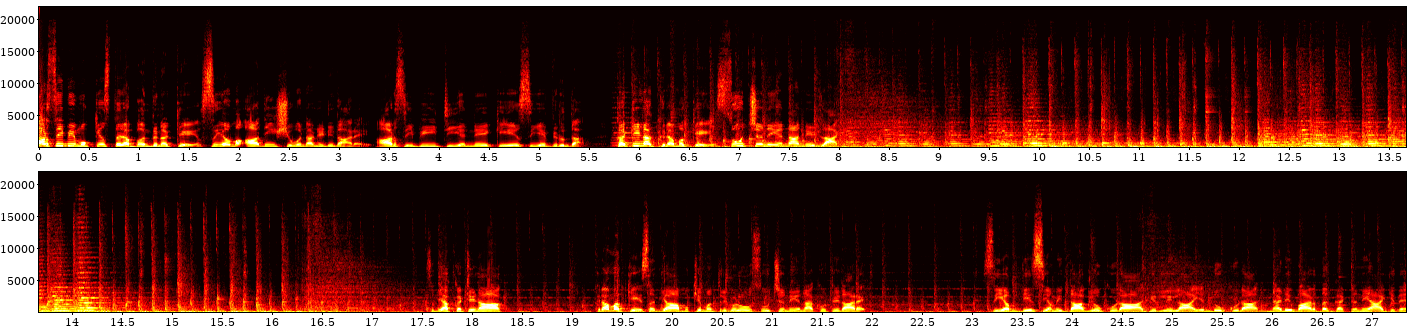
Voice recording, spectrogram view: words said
ಆರ್ಸಿಬಿ ಮುಖ್ಯಸ್ಥರ ಬಂಧನಕ್ಕೆ ಸಿಎಂ ಆದೇಶವನ್ನ ನೀಡಿದ್ದಾರೆ. ಆರ್ಸಿಬಿ, ಡಿಎನ್ಎ, ಕೆಎಸ್ಸಿಎ ವಿರುದ್ಧ ಕಠಿಣ ಕ್ರಮಕ್ಕೆ ಸೂಚನೆಯನ್ನ ನೀಡಲಾಗಿದೆ. ಸದ್ಯ ಕಠಿಣ ಕ್ರಮಕ್ಕೆ ಸದ್ಯ ಮುಖ್ಯಮಂತ್ರಿಗಳು ಸೂಚನೆಯನ್ನ ಕೊಟ್ಟಿದ್ದಾರೆ. ಸಿಎಂ, ಡಿಸಿಎಂ ಇದ್ದಾಗಲೂ ಕೂಡ ಆಗಿರಲಿಲ್ಲ ಎಂದೂ ಕೂಡ ನಡಿಬಾರದ ಘಟನೆ ಆಗಿದೆ,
